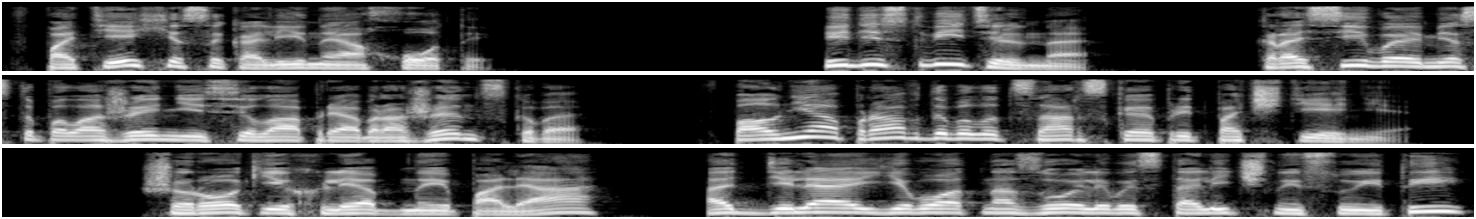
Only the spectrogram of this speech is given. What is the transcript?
в потехе соколиной охоты. И действительно, красивое местоположение села Преображенского вполне оправдывало царское предпочтение. Широкие хлебные поля – отделяя его от назойливой столичной суеты,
